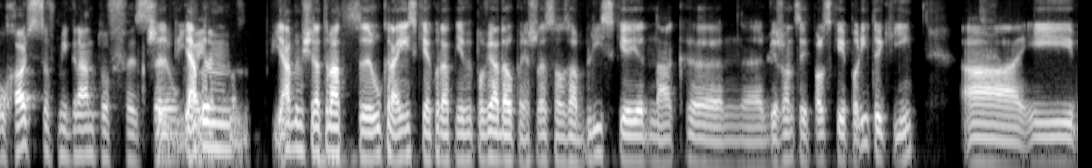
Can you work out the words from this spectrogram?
uchodźców, migrantów z znaczy, Ukrainy. Ja bym, ja bym się na temat ukraiński akurat nie wypowiadał, ponieważ one są za bliskie jednak bieżącej polskiej polityki. I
